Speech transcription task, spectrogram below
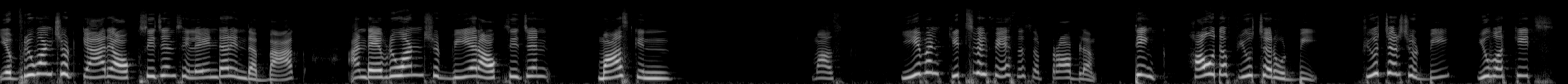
Everyone should carry oxygen cylinder in the back and everyone should wear oxygen mask in mask. Even kids will face this problem. Think how the future would be. Future should be your kids,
